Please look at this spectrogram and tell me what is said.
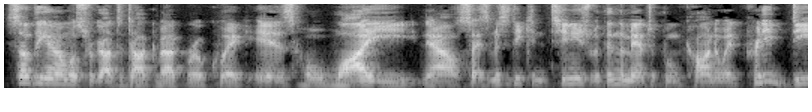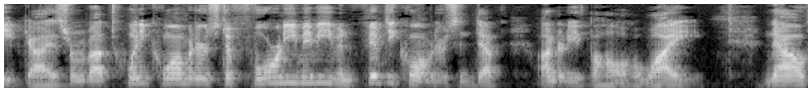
Something I almost forgot to talk about real quick is Hawaii. Now, seismicity continues within the mantle plume conduit pretty deep, guys, from about 20 kilometers to 40, maybe even 50 kilometers in depth underneath Pahala, Hawaii. Now,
